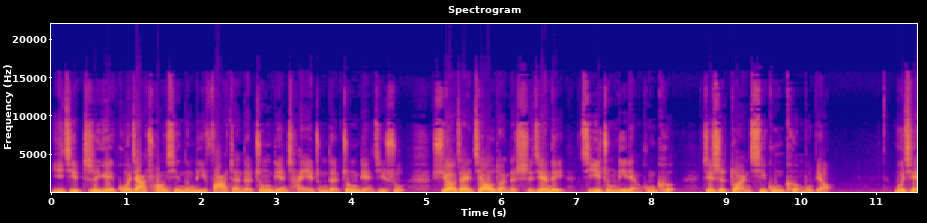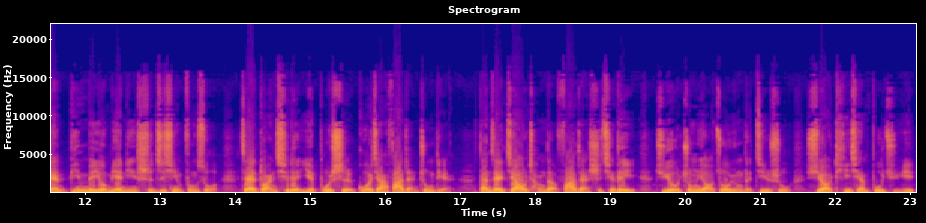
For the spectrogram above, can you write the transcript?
以及制约国家创新能力发展的重点产业中的重点技术，需要在较短的时间内集中力量攻克，这是短期攻克目标。目前并没有面临实质性封锁，在短期内也不是国家发展重点，但在较长的发展时期内具有重要作用的技术，需要提前布局。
